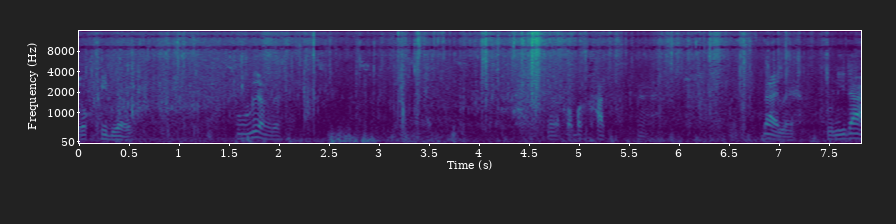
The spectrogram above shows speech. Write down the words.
ยกทีเดียวรู้เรื่องเลยแล้วก็มาขัดนะ ได้เลย ตัวนี้ได้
